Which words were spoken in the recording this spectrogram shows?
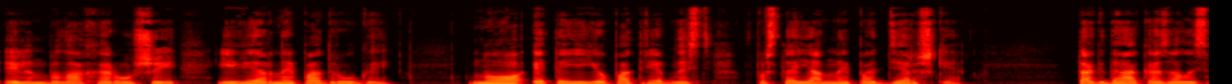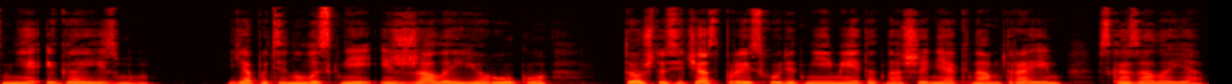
Эллен была хорошей и верной подругой, но эта ее потребность в постоянной поддержке тогда оказалась мне эгоизмом. Я потянулась к ней и сжала ее руку. «То, что сейчас происходит, не имеет отношения к нам троим», — сказала я.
